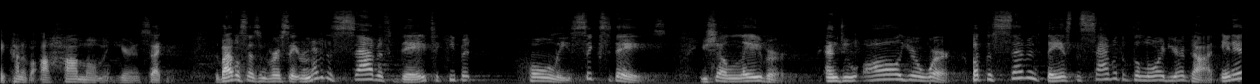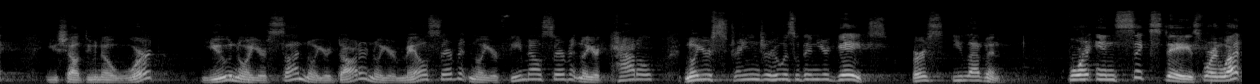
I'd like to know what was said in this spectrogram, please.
a kind of aha moment here in a second. The Bible says in verse 8, Remember the Sabbath day to keep it holy. Six days you shall labor and do all your work. But the seventh day is the Sabbath of the Lord your God. In it you shall do no work, you, nor your son, nor your daughter, nor your male servant, nor your female servant, nor your cattle, nor your stranger who is within your gates. Verse 11. For in six days, for in what?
